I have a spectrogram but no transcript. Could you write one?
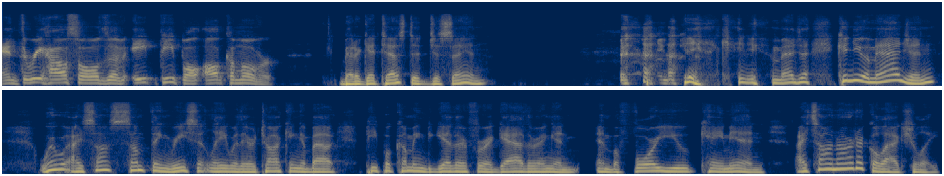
and three households of eight people all come over? Better get tested. Just saying. can, can, can, you imagine? Can you imagine where I saw something recently where they were talking about people coming together for a gathering and and before you came in, I saw an article actually,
